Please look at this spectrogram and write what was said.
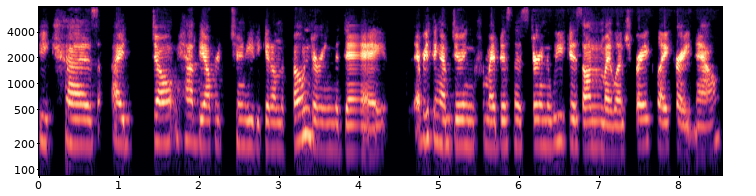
because I don't have the opportunity to get on the phone during the day everything I'm doing for my business during the week is on my lunch break, like right now,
